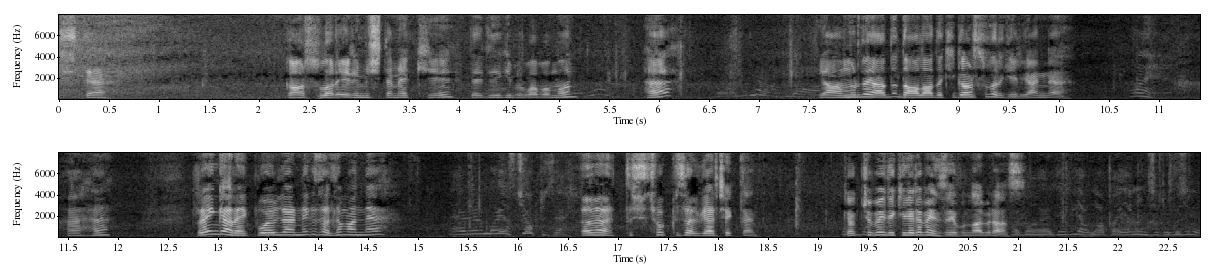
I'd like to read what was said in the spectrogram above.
İşte. Garsular erimiş demek ki. Dediği gibi babamın. He? Yağmur da yağdı. Dağlardaki garsular geliyor anne. Ay. He he. Rengarenk bu evler ne güzel değil mi anne? Evlerin boyası çok güzel. Evet dışı çok güzel gerçekten. Gökçebey'dekilere benziyor bunlar biraz. Babam öyle dedi ya ona bayanın cili güzel oldu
